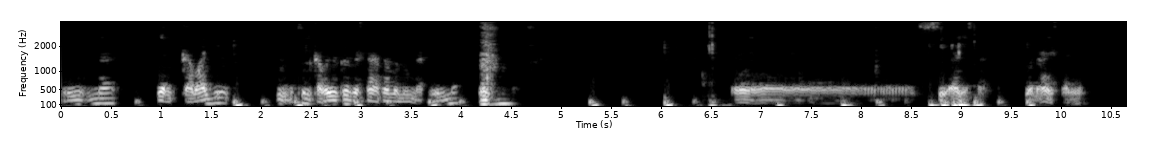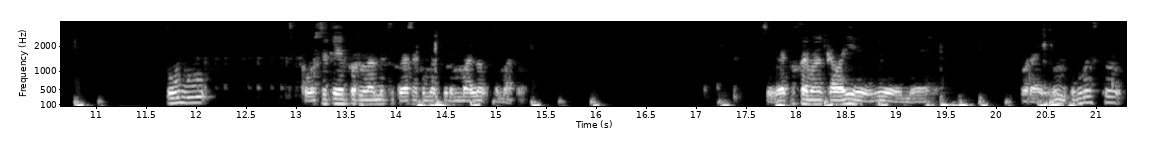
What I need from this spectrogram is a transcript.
rienda del caballo. De hecho el caballo creo que está en una rienda. Eh, sí, ahí está. Bueno, ahí está bien. Tú, como sé que por la noche te vas a convertir en malo, te mato. Si voy a cogerme al caballo me, por ahí. Bueno, tengo esto,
